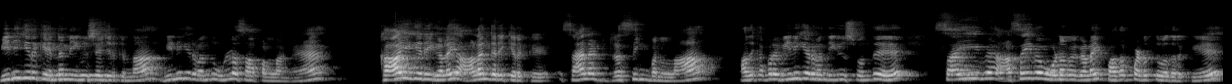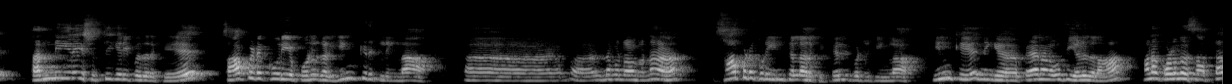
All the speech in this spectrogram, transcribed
வினிகருக்கு என்னென்ன யூசேஜ் இருக்குன்னா வினிகர் வந்து உள்ளே சாப்பிட்லாங்க. காய்கறிகளை அலங்கரிக்கிறதுக்கு சாலட் ட்ரெஸ்ஸிங் பண்ணலாம். அதுக்கப்புறம் வினிகர் வந்து யூஸ் வந்து சைவ அசைவ உணவுகளை பதப்படுத்துவதற்கு தண்ணீரை சுத்திகரிப்பதற்கு சாப்பிடக்கூடிய பொருள்கள் இங்க் இருக்கு இல்லைங்களா? என்ன பண்ணுவாங்கன்னா சாப்பிடக்கூடிய இன்கெல்லாம் இருக்குது கேள்விப்பட்டிருக்கீங்களா? இங்கு நீங்கள் பேனால ஊற்றி எழுதலாம். ஆனால் குழந்தை சாப்பிட்டா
